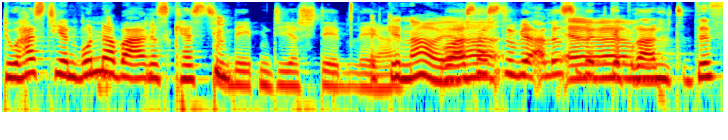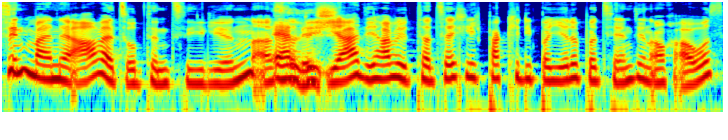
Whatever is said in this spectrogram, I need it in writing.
Du hast hier ein wunderbares Kästchen neben dir stehen, Lea. Genau, ja. Was hast du mir alles ähm, mitgebracht? Das sind meine Arbeitsutensilien. Also Ehrlich? Die, ja, die habe ich tatsächlich, packe die bei jeder Patientin auch aus.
